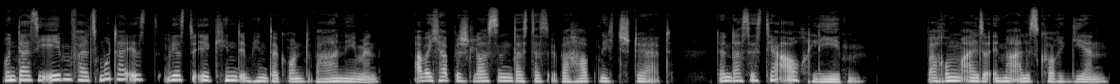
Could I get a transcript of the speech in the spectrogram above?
Und da sie ebenfalls Mutter ist, wirst du ihr Kind im Hintergrund wahrnehmen. Aber ich habe beschlossen, dass das überhaupt nicht stört. Denn das ist ja auch Leben. Warum also immer alles korrigieren?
